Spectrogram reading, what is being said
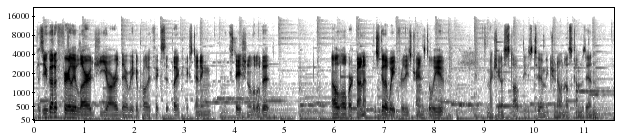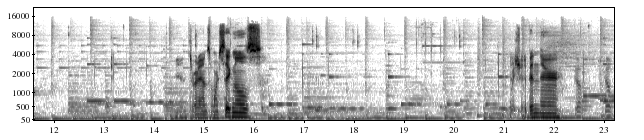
because you've got a fairly large yard there. We could probably fix it by extending the station a little bit. I'll, I'll work on it. I'm Just gotta wait for these trains to leave. I'm actually gonna stop these two, make sure no one else comes in, and throw down some more signals. That should have been there. Go, go,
